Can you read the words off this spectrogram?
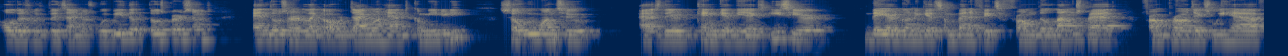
holders with glitch dinos will be the, those persons, and those are like our diamond hand community. So we want to as they can get the eggs easier, they are going to get some benefits from the launchpad, from projects we have.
